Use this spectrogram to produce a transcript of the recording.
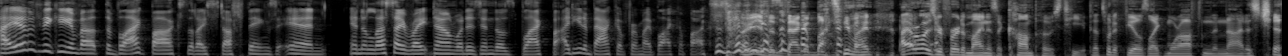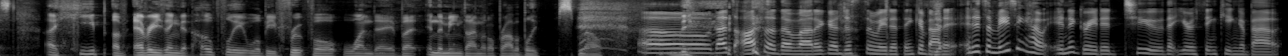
I am thinking about the black box that I stuff things in. And unless I write down what is in those black, bo- I need a backup for my backup boxes. oh, yeah, the backup box in your mind. I always refer to mine as a compost heap. That's what it feels like more often than not. It's just a heap of everything that hopefully will be fruitful one day, but in the meantime, it'll probably smell. Oh, that's awesome, though, Monica. Just the way to think about yeah. it, and it's amazing how integrated too that you're thinking about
